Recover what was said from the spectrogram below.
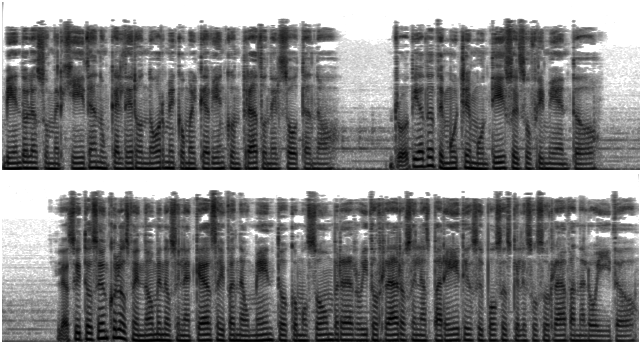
viéndola sumergida en un caldero enorme como el que había encontrado en el sótano, rodeada de mucha inmundicia y sufrimiento. La situación con los fenómenos en la casa iba en aumento como sombras, ruidos raros en las paredes y voces que le susurraban al oído.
